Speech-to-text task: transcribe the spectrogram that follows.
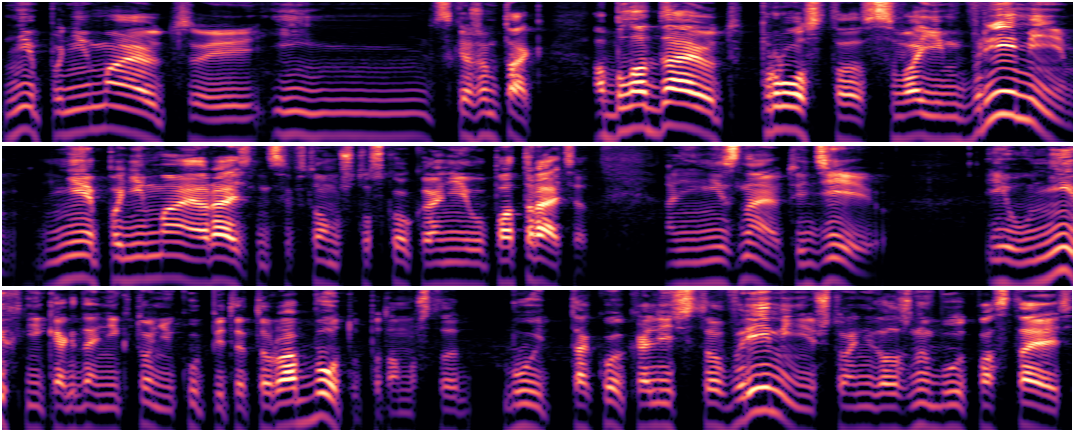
не понимают э, и, скажем так, обладают просто своим временем, не понимая разницы в том, что сколько они его потратят. Они не знают идею. И у них никогда никто не купит эту работу, потому что будет такое количество времени, что они должны будут поставить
